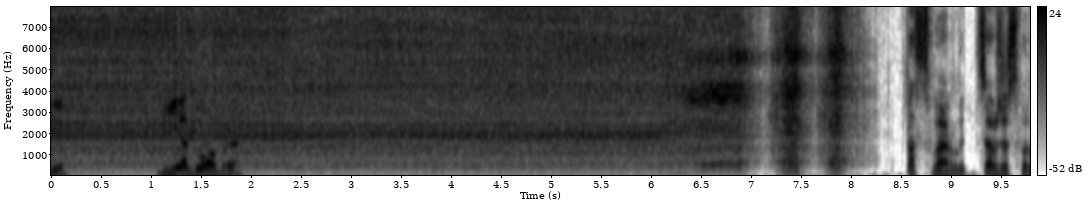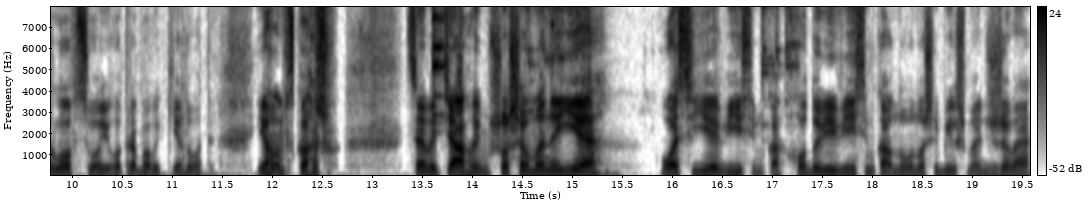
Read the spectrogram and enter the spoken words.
б'є. Б'є добре. Та сверлить. Це вже сверло, все, його треба викидувати. Я вам скажу. Це витягуємо. Що ще в мене є? Ось є вісімка. Ходові вісімка, ну воно ще більш-менш живе.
